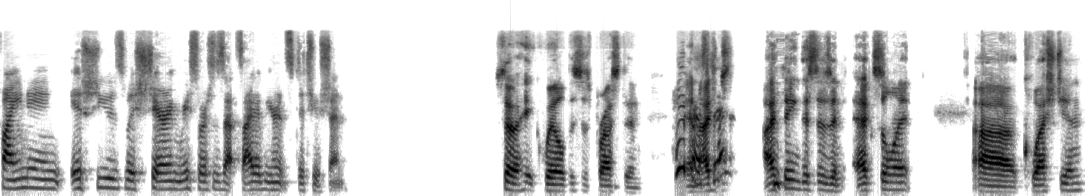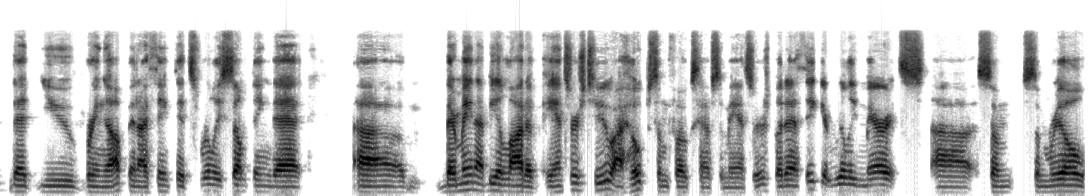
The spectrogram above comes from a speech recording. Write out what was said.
finding issues with sharing resources outside of your institution? So, hey, Quill, this is Preston. Hey, and Preston. I, just, I think this is an excellent uh, question that you bring up. And I think it's really something that um, there may not be a lot of answers to. I hope some folks have some answers, but I think it really merits uh, some some real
